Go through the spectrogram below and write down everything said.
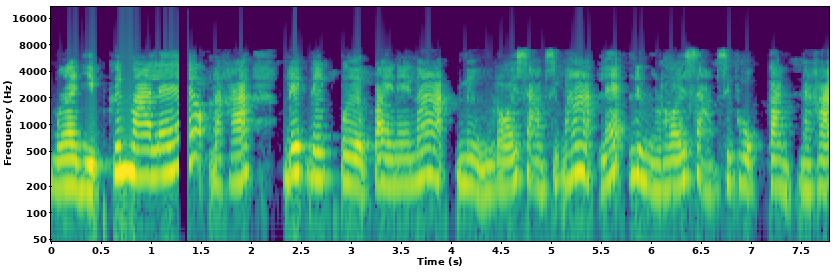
เมื่อหยิบขึ้นมาแล้วนะคะ เด็กๆเปิดไปในหน้า 135 และ 136 กันนะคะ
